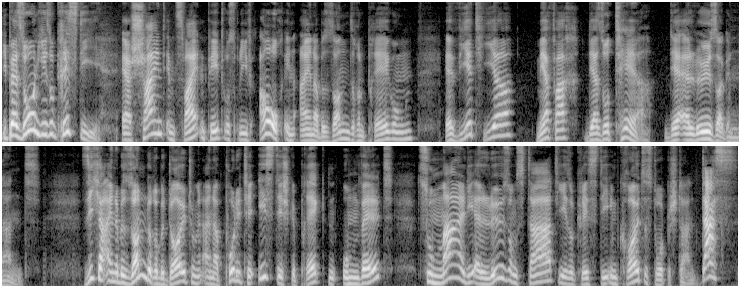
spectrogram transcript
Die Person Jesu Christi erscheint im zweiten Petrusbrief auch in einer besonderen Prägung. Er wird hier mehrfach der Soter, der Erlöser genannt. Sicher eine besondere Bedeutung in einer polytheistisch geprägten Umwelt, zumal die Erlösungstat Jesu Christi im Kreuzestod bestand. Das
